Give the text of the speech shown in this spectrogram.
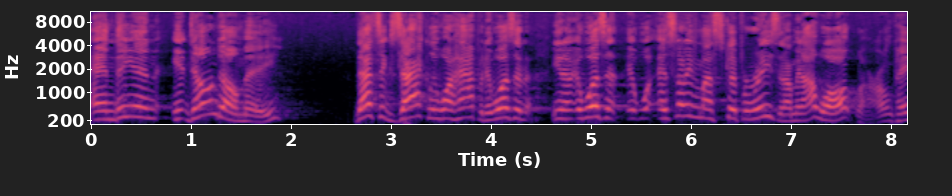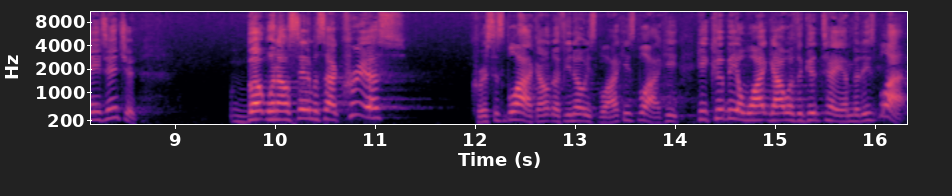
And then it dawned on me that's exactly what happened. It wasn't, you know, it wasn't, it, it's not even my scope of reason. I mean, I walk, I don't pay any attention. But when I was standing beside Chris, Chris is black. I don't know if you know he's black. He's black. He, he could be a white guy with a good tan, but he's black.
